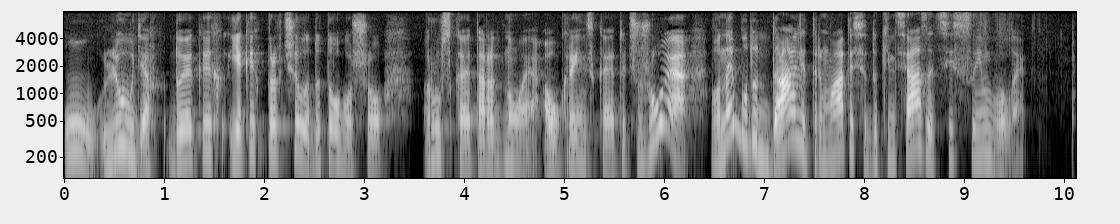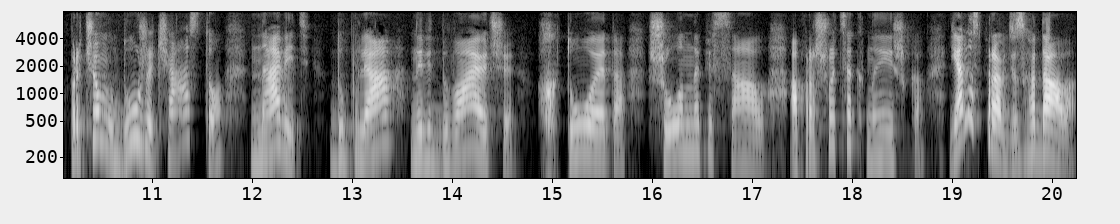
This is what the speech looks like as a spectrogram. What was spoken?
у людях, до яких, яких привчили до того, що русське це родное, а українське це чужое, вони будуть далі триматися до кінця за ці символи. Причому дуже часто навіть дупля не відбиваючи, хто це, що він написав, а про що ця книжка. Я насправді згадала,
